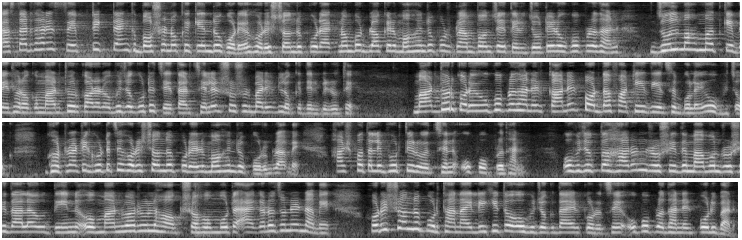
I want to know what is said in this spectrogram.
রাস্তার ধারে septic tank বসানোকে কেন্দ্র করে হরিশ্চন্দ্রপুর এক নম্বর ব্লকের মহেন্দ্রপুর গ্রাম পঞ্চায়েতের জোটের উপপ্রধান জুল মোহাম্মদকে বেধড়ক মারধর করার অভিযোগ উঠেছে তার ছেলের শ্বশুরবাড়ির লোকেদের বিরুদ্ধে। মারধর করে উপপ্রধানের কানের পর্দা ফাটিয়ে দিয়েছে বলে অভিযোগ। ঘটনাটি ঘটেছে হরিশ্চন্দ্রপুরের মহেন্দ্রপুর গ্রামে। হাসপাতালে ভর্তি রয়েছেন উপপ্রধান। অভিযুক্ত হারুন রশিদ, মামুন রশিদ আলাউদ্দিন ও মানওয়ারুল হক সহ মোট এগারো জনের নামে হরিশ্চন্দ্রপুর থানায় লিখিত অভিযোগ দায়ের করেছে উপপ্রধানের পরিবার।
